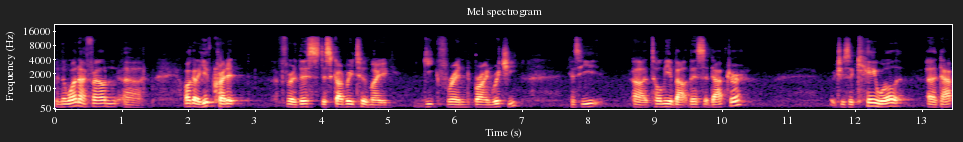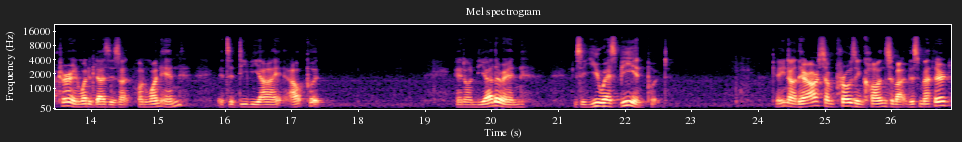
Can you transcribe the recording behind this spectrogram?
And the one I found, uh, I gotta give credit for this discovery to my geek friend Brian Ritchie, because he uh, told me about this adapter, which is a KWorld adapter, and what it does is on one end, it's a DVI output, and on the other end is a USB input. Okay, now there are some pros and cons about this method.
